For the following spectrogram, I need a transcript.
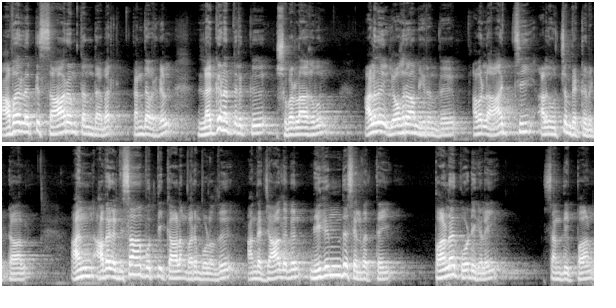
அவர்களுக்கு சாரம் தந்தவர் தந்தவர்கள் லக்னத்திற்கு சுவர்களாகவும் அல்லது யோகராம் இருந்து அவர்கள் ஆட்சி அல்லது உச்சம் பெற்றுவிட்டால் அந் அவர்கள் திசாபுத்தி காலம் வரும்பொழுது அந்த ஜாதகன் மிகுந்த செல்வத்தை பல கோடிகளை சந்திப்பான்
